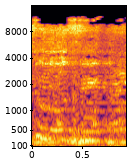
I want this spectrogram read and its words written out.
Suzy.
